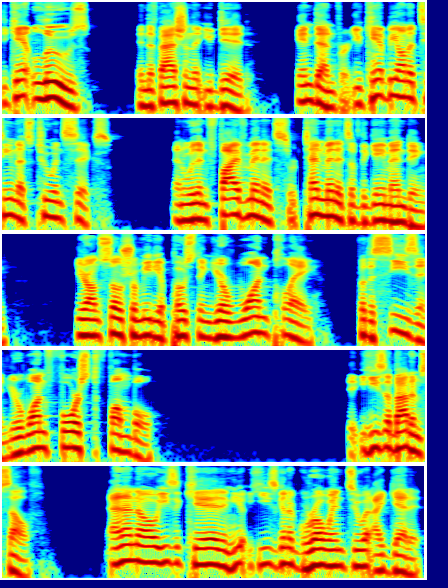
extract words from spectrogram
You can't lose in the fashion that you did in Denver. You can't be on a team that's 2 and 6 and within 5 minutes or 10 minutes of the game ending, you're on social media posting your one play for the season, your one forced fumble. He's about himself. And I know he's a kid and he, he's going to grow into it. I get it.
